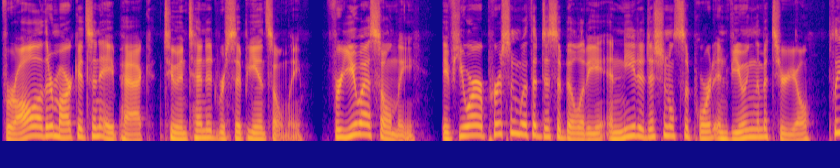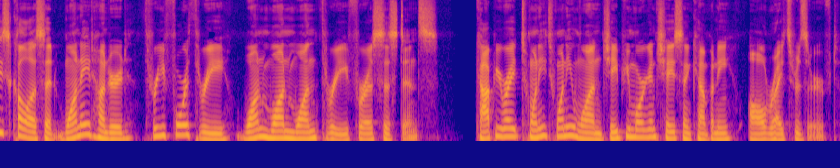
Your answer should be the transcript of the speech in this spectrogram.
For all other markets in APAC, to intended recipients only. For US only, if you are a person with a disability and need additional support in viewing the material, please call us at 1 800 343 1113 for assistance. Copyright 2021 JP Morgan Chase and Company, all rights reserved.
